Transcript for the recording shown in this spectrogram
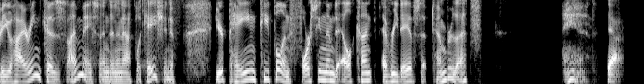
are you hiring? Because I may send in an application. If you're paying people and forcing them to elk hunt every day of September, that's man. Yeah.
